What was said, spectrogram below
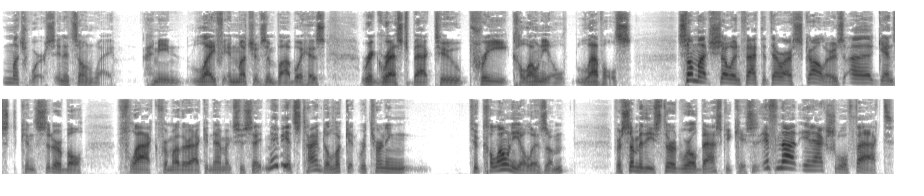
much worse in its own way. I mean, life in much of Zimbabwe has regressed back to pre colonial levels. So much so, in fact, that there are scholars uh, against considerable flack from other academics who say maybe it's time to look at returning to colonialism for some of these third world basket cases, if not in actual fact,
